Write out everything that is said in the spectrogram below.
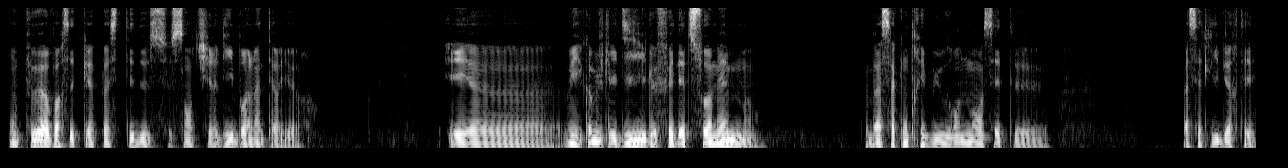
on peut avoir cette capacité de se sentir libre à l'intérieur. Et euh, oui, comme je l'ai dit, le fait d'être soi-même, eh ben, ça contribue grandement à cette, euh, à cette liberté.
